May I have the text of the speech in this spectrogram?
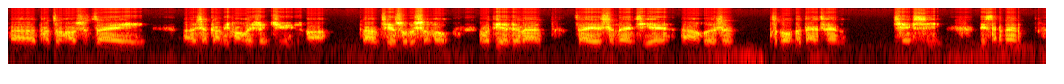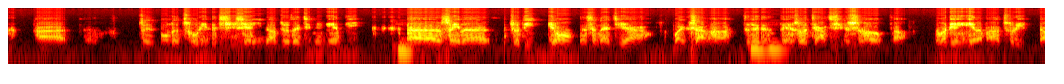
呃，他正好是在呃香港立法会选举啊刚结束的时候。那么第二个呢，在圣诞节啊或者是自贡的诞辰前夕。第三呢，他。最终的处理的期限应当就在今年年底，呃，所以呢，就利用圣诞节啊晚上啊，这个等于说假期的时候啊，那么连夜呢把它处理掉。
